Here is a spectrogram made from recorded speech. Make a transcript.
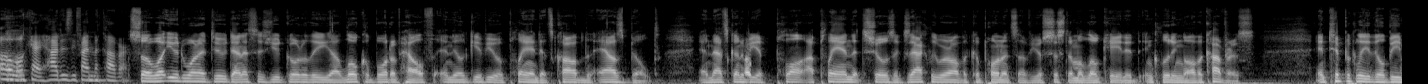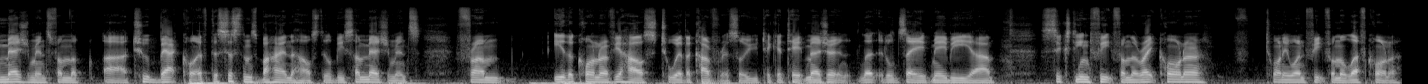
Oh, okay. How does he find the cover? So what you'd want to do, Dennis, is you'd go to the uh, local board of health, and they'll give you a plan that's called an as-built, and that's going to be a, pl- a plan that shows exactly where all the components of your system are located, including all the covers. And typically, there'll be measurements from the uh, two back. Co- if the system's behind the house, there'll be some measurements from either corner of your house to where the cover is. So you take a tape measure, and let, it'll say maybe uh, 16 feet from the right corner, 21 feet from the left corner.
